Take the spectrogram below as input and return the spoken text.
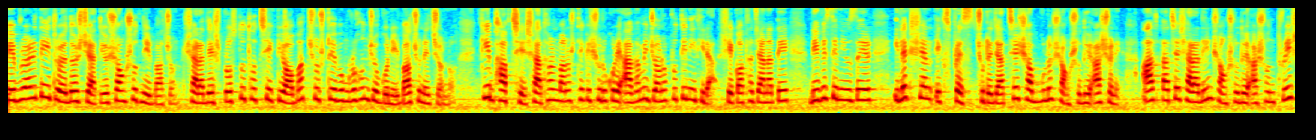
ফেব্রুয়ারিতেই ত্রয়োদশ জাতীয় সংসদ নির্বাচন। সারা দেশ প্রস্তুত হচ্ছে একটি অবাধ, সুষ্ঠু এবং গ্রহণযোগ্য নির্বাচনের জন্য। কি ভাবছে সাধারণ মানুষ থেকে শুরু করে আগামী জনপ্রতিনিধিরা? সে কথা জানাতে ডিবিসি নিউজের ইলেকশন এক্সপ্রেস ছুটে যাচ্ছে সবগুলো সংসদীয় আসনে। আজ আছে সারাদিন সংসদীয় আসন ত্রিশ,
